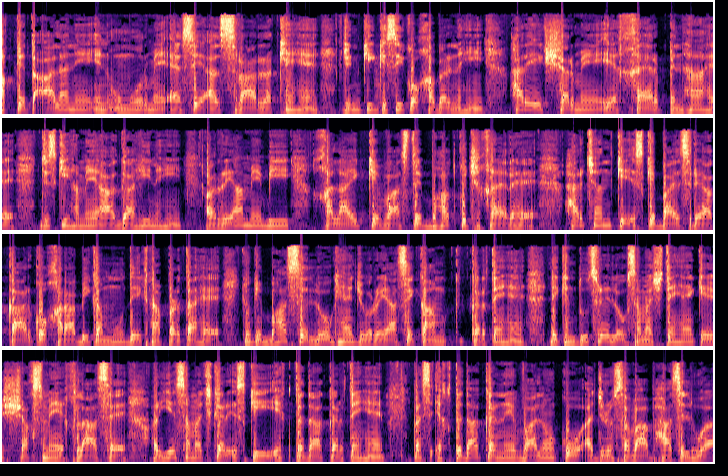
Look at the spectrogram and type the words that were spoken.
حق تعالی نے ان امور میں ایسے اسرار رکھے ہیں جن کی کسی کو خبر نہیں۔ ہر ایک شر میں ایک خیر پنہا ہے۔ جس کی ہمیں آگاہی نہیں۔ اور ریا میں بھی خلائق کے واسطے بہت کچھ خیر ہے۔ ہر چند کے اس کے باعث ریاکار کو خرابی کا منہ دیکھنا پڑتا ہے، کیونکہ بہت سے لوگ ہیں جو ریا سے کام کرتے ہیں، لیکن دوسرے لوگ سمجھتے ہیں کہ اس شخص میں اخلاص ہے اور یہ سمجھ کر اس کی اقتدا کرتے ہیں۔ بس اقتدا کرنے والوں کو اجر و ثواب حاصل ہوا،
